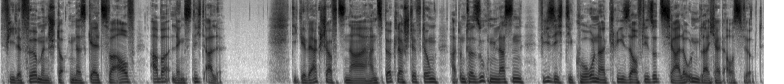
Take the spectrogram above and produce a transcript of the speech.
Viele Firmen stocken das Geld zwar auf, aber längst nicht alle. Die gewerkschaftsnahe Hans-Böckler-Stiftung hat untersuchen lassen, wie sich die Corona-Krise auf die soziale Ungleichheit auswirkt.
